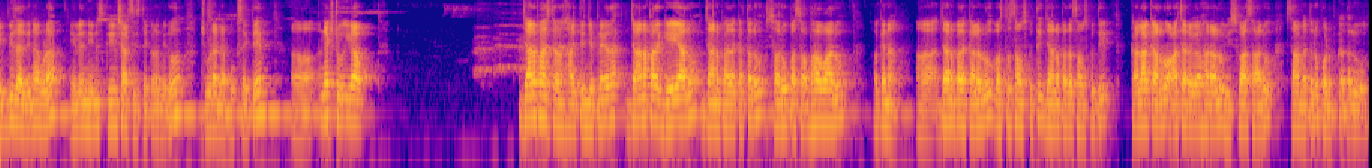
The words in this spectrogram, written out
ఏవి చదివినా కూడా ఏం లేదు. నేను స్క్రీన్ షాట్స్ ఇస్తే ఇక్కడ మీరు చూడండి ఆ బుక్స్ అయితే. నెక్స్ట్ ఇక జానపద సాహిత్యం చెప్పిన కదా. జానపద గేయాలు జానపద కథలు స్వరూప స్వభావాలు ఓకేనా? జానపద కళలు వస్తు సంస్కృతి జానపద సంస్కృతి కళాకారులు ఆచార వ్యవహారాలు విశ్వాసాలు సామెతలు పొడుపు కథలు.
